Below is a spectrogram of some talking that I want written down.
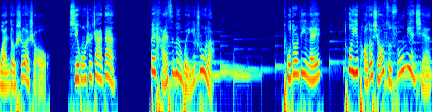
豌豆射手、西红柿炸弹被孩子们围住了。土豆地雷特意跑到小紫苏面前，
